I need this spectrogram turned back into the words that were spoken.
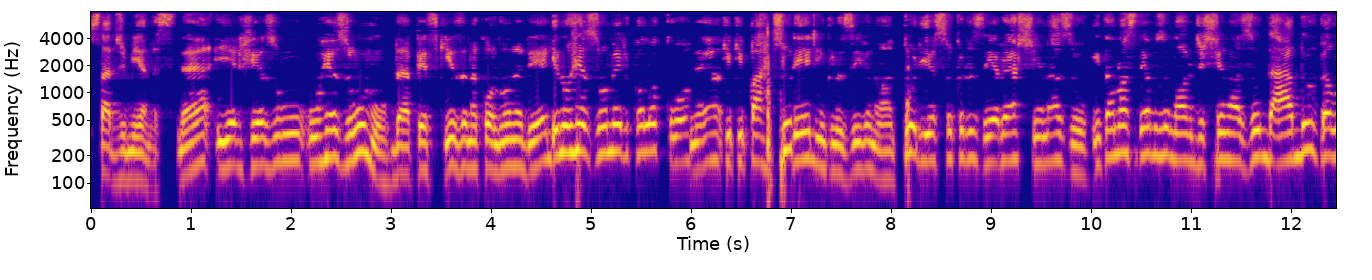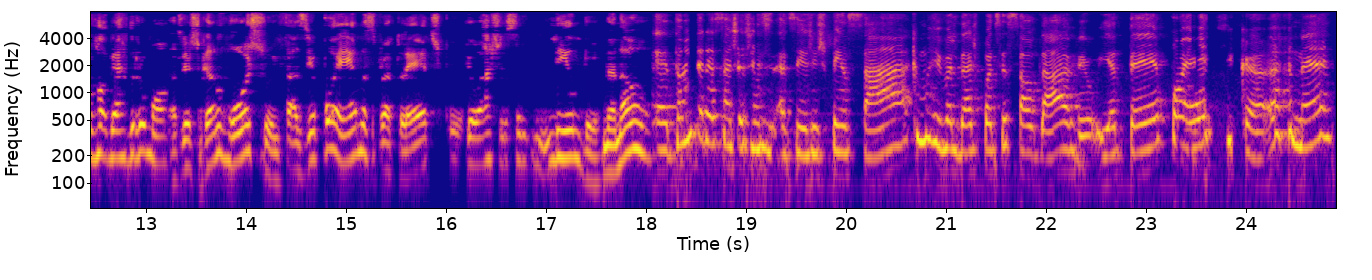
estado de Minas, né? E ele fez um, um resumo da pesquisa na coluna dele. E no resumo ele colocou, né? Que, que partiu dele, inclusive, o nome. Por isso o Cruzeiro é a China Azul. Então nós temos o nome de China Azul dado pelo Roberto Drummond, atleticano roxo, e fazia poemas para Atlético. Eu acho isso lindo, não é não? É tão interessante a gente, assim, a gente pensar que uma rivalidade pode ser saudável e até poética, né?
